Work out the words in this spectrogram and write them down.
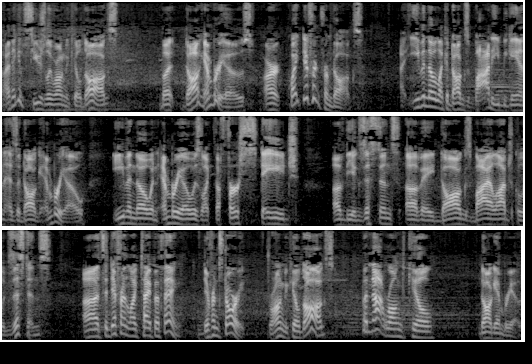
I think it's usually wrong to kill dogs, but dog embryos are quite different from dogs. Uh, even though, like, a dog's body began as a dog embryo, even though an embryo is like the first stage of the existence of a dog's biological existence, uh, it's a different, like, type of thing. Different story. It's wrong to kill dogs, but not wrong to kill dog embryos.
